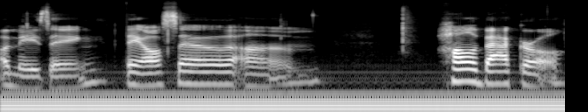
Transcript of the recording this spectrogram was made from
amazing. They also um holla back girl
